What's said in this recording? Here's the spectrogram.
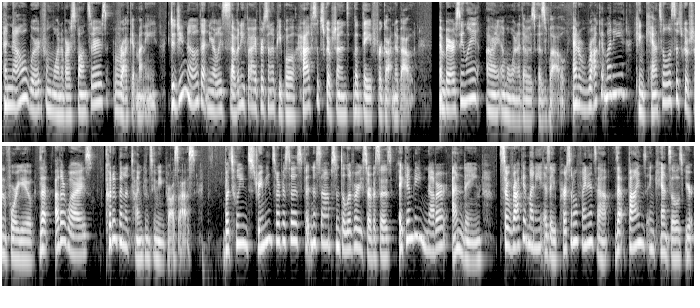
And now a word from one of our sponsors, Rocket Money. Did you know that nearly 75% of people have subscriptions that they've forgotten about? Embarrassingly, I am one of those as well. And Rocket Money can cancel a subscription for you that otherwise could have been a time consuming process. Between streaming services, fitness apps, and delivery services, it can be never ending. So, Rocket Money is a personal finance app that finds and cancels your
